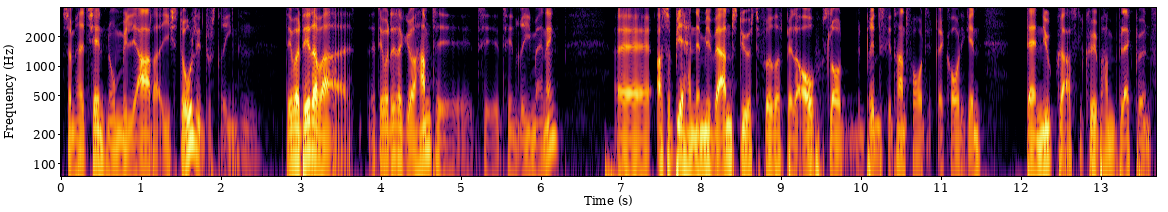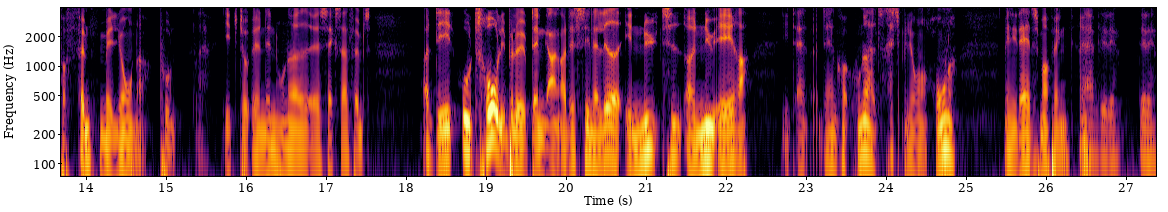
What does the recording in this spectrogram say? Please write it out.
som havde tjent nogle milliarder i stålindustrien. Mm. Det var det, der var, det var det, der gjorde ham til, til, til en rig mand, ikke? Øh, og så bliver han nemlig verdens dyreste fodboldspiller og slår den britiske transferrekord igen, da Newcastle køber ham i Blackburn for 15 millioner pund Ja. i to- øh, 1996. Og det er et utroligt beløb dengang, og det signalerede en ny tid og en ny æra. I, det er 150 millioner kroner, men i dag er det småpenge. Ikke? Ja, det er det. Det, er det.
